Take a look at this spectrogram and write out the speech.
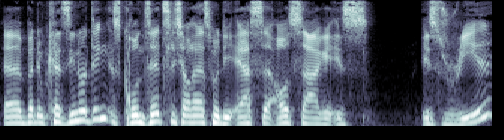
Äh, bei dem Casino-Ding ist grundsätzlich auch erstmal die erste Aussage ist, ist real,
